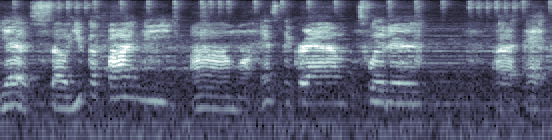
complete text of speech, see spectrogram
Yes, so you can find me um, on Instagram, Twitter, uh, at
